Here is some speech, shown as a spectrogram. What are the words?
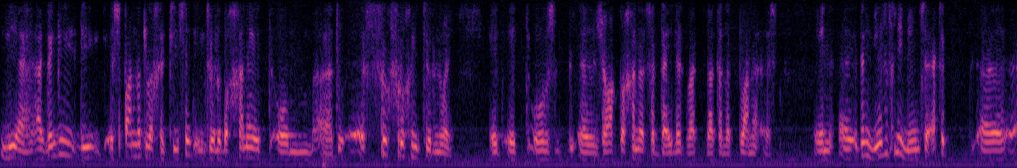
Nee, ek dink die die span wat hulle gekies het en toe hulle begin het om uh, toe, uh, vroeg vroeg in die toernooi het het ons uh, Jacques begin verduidelik wat wat hulle planne is. En uh, ek dink meeste van die mense, ek het uh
